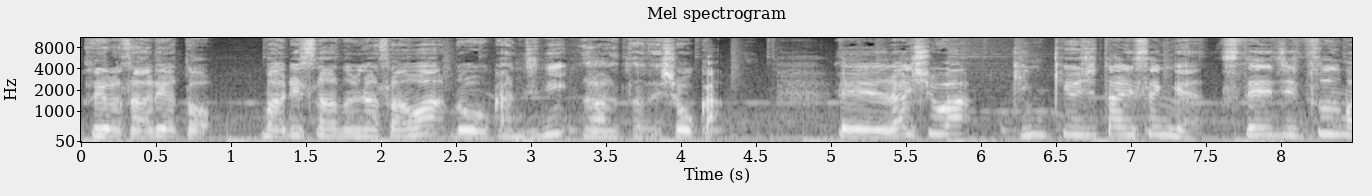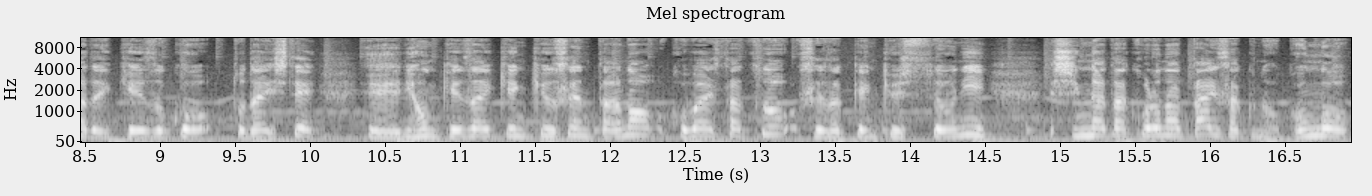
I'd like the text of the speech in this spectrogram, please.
杉浦さんありがとう、まあ、リスナーの皆さんはどうお感じになられたでしょうか？えー、来週は緊急事態宣言ステージ2まで継続をと題して、えー、日本経済研究センターの小林達夫政策研究室長に新型コロナ対策の今後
